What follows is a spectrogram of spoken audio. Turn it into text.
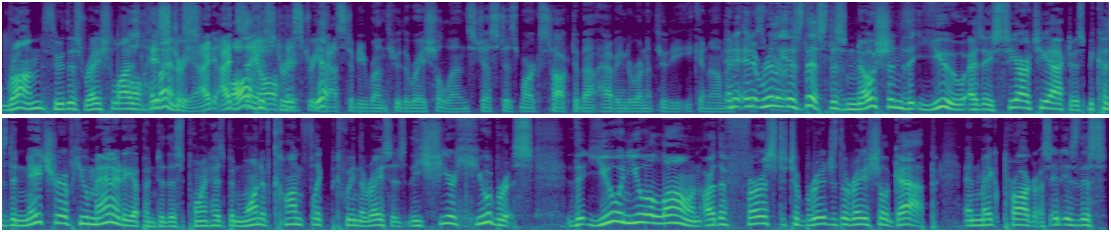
run through this racialized all history. lens. I'd, I'd all say history. all history Yeah. has to be run through the racial lens, just as Marx talked about having to run it through the economic. And it, it really is this this notion that you, as a CRT activist, because the nature of humanity up until this point has been one of conflict between the races, the sheer hubris that you and you alone are the first to bridge the racial gap and make progress. It is this.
